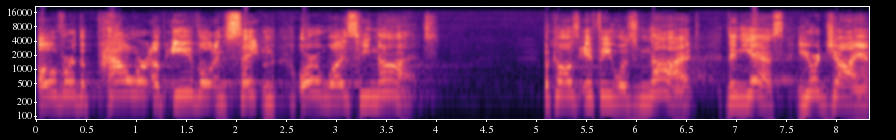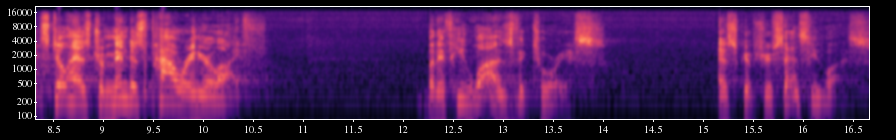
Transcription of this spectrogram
over the power of evil and Satan, or was he not? Because if he was not, then yes, your giant still has tremendous power in your life. But if he was victorious, as Scripture says he was,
